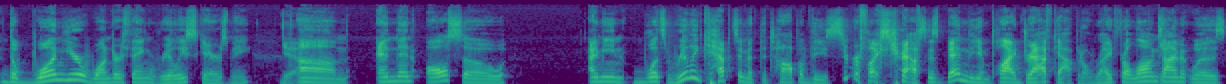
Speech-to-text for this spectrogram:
The one year wonder thing really scares me. Yeah. Um, and then also, I mean, what's really kept him at the top of these superflex drafts has been the implied draft capital, right? For a long time, it was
